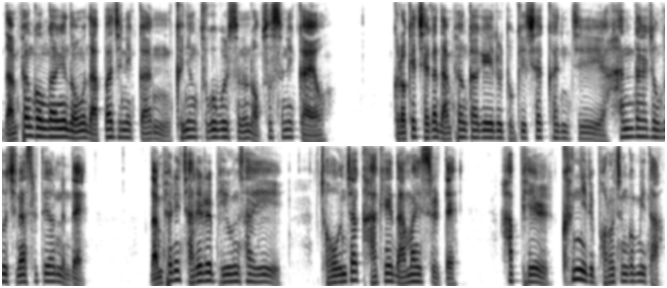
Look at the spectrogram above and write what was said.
남편 건강이 너무 나빠지니까 그냥 두고 볼 수는 없었으니까요. 그렇게 제가 남편 가게 일을 돕기 시작한 지 한 달 정도 지났을 때였는데 남편이 자리를 비운 사이 저 혼자 가게에 남아있을 때 하필 큰 일이 벌어진 겁니다.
